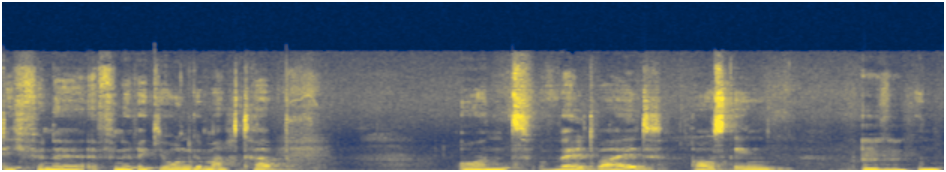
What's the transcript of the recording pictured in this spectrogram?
die ich für eine, für eine Region gemacht habe und weltweit rausging. Mhm. Und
